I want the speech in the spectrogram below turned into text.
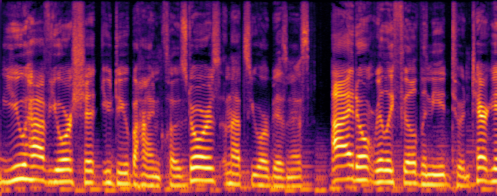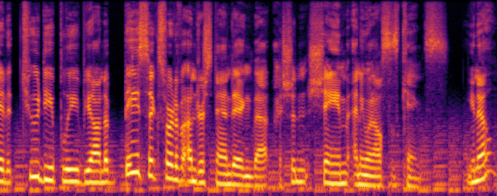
you have your shit you do behind closed doors, and that's your business. I don't really feel the need to interrogate it too deeply beyond a basic sort of understanding that I shouldn't shame anyone else's kinks, you know?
